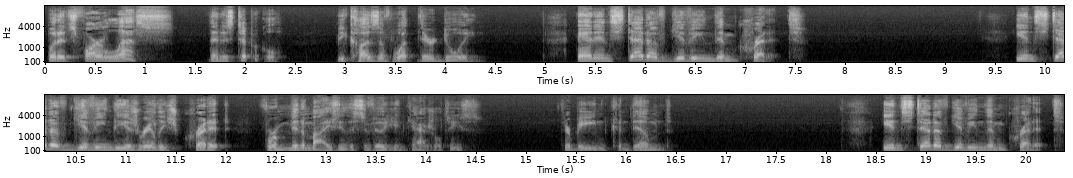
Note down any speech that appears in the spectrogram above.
But it's far less than is typical because of what they're doing. And instead of giving them credit, instead of giving the Israelis credit for minimizing the civilian casualties, they're being condemned. Instead of giving them credit,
